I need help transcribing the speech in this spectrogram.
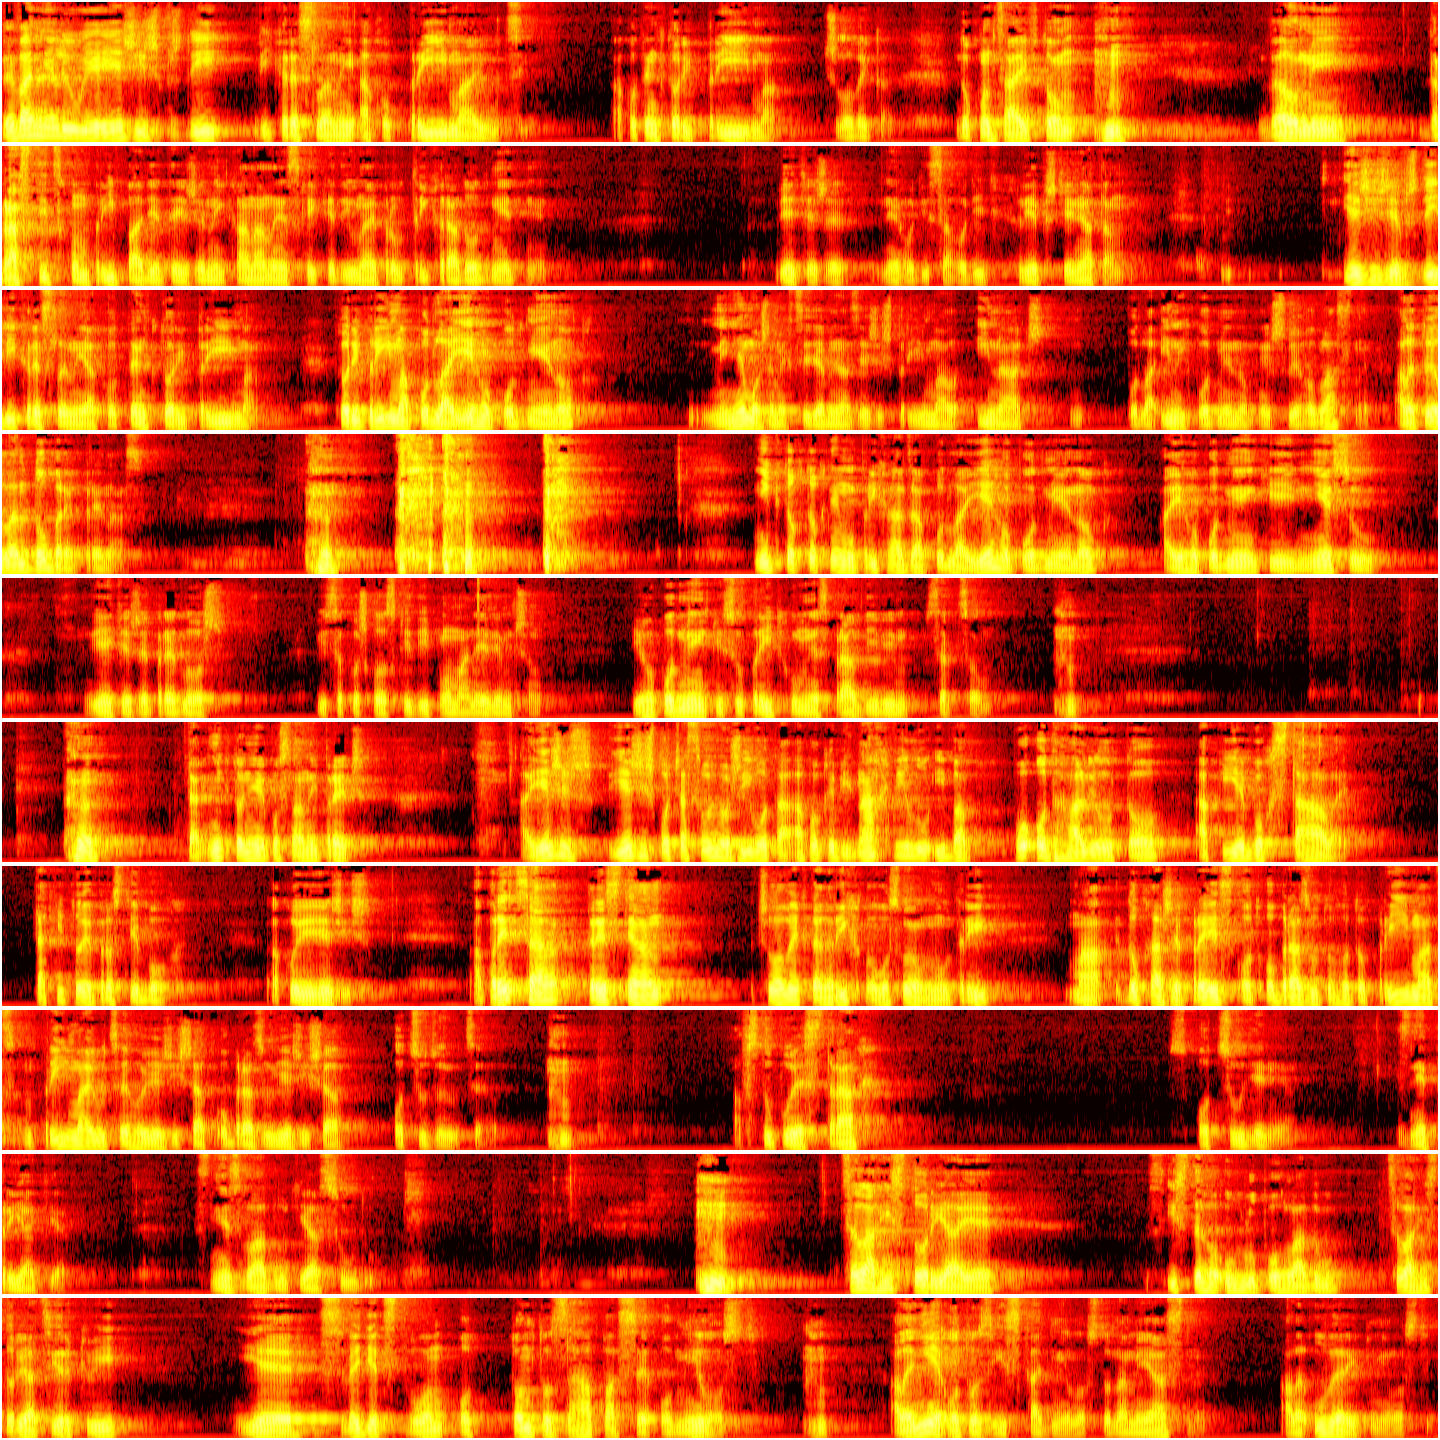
V Evangeliu je Ježiš vždy vykreslený ako príjmajúci. Ako ten, ktorý príjima človeka. Dokonca aj v tom veľmi drastickom prípade tej ženy kananéskej, kedy ju najprv trikrát odmietne. Viete, že nehodí sa hodiť chlieb šteniatam. Ježiš je vždy vykreslený ako ten, ktorý prijíma. Ktorý prijíma podľa jeho podmienok. My nemôžeme chcieť, aby nás Ježiš prijímal ináč, podľa iných podmienok, než sú jeho vlastné. Ale to je len dobre pre nás. Nikto, kto k nemu prichádza podľa jeho podmienok, a jeho podmienky nie sú, viete, že predlož vysokoškolský diplom a neviem čo. Jeho podmienky sú príď ku mne s pravdivým srdcom. tak nikto nie je poslaný preč. A Ježiš, Ježiš počas svojho života ako keby na chvíľu iba poodhalil to, aký je Boh stále. Takýto je proste Boh, ako je Ježiš. A predsa kresťan, človek tak rýchlo vo svojom vnútri, má, dokáže prejsť od obrazu tohoto príjmajúceho Ježiša k obrazu Ježiša odsudzujúceho. A vstupuje strach z odsúdenia, z neprijatia z nezvládnutia súdu. Celá história je z istého uhlu pohľadu, celá história církvy je svedectvom o tomto zápase o milosť. Ale nie o to získať milosť, to nám je jasné, ale uveriť milosti.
